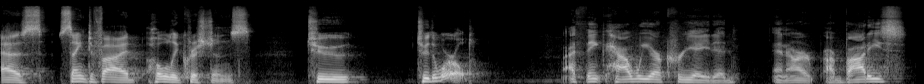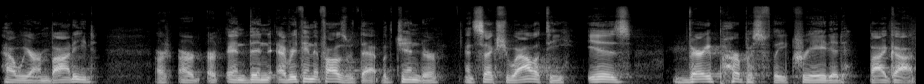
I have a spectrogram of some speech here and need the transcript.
as sanctified, holy Christians to, to the world? I think how we are created and our, our bodies, how we are embodied, our, our, our, and then everything that follows with that, with gender and sexuality, is very purposefully created by God.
